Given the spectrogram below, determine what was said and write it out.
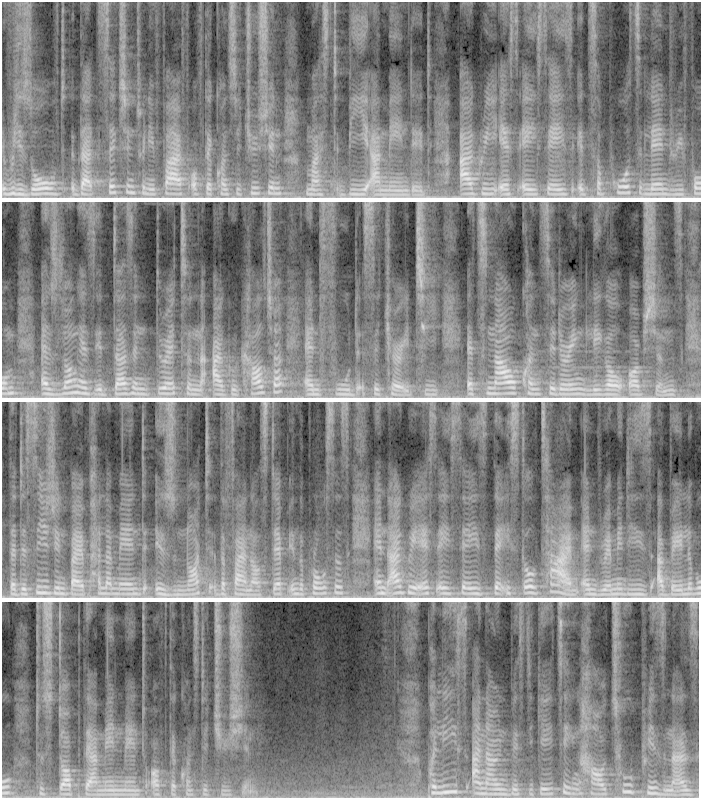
resolved that Section 25 of the Constitution must be amended. Agri-SA says it supports land reform as long as it doesn't threaten agriculture and food security. It's now considering legal options. The decision by Parliament is not the final step in the process and Agri-SA says there is still time and remedies available to stop the amendment of the Constitution. Police are now investigating how two prisoners,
